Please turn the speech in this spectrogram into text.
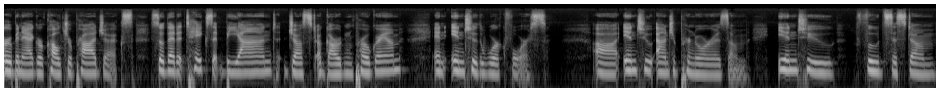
urban agriculture projects so that it takes it beyond just a garden program and into the workforce, uh, into entrepreneurism, into food system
